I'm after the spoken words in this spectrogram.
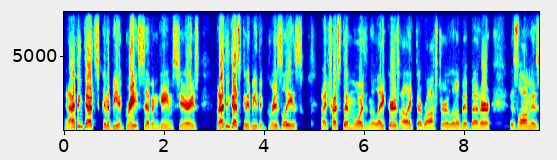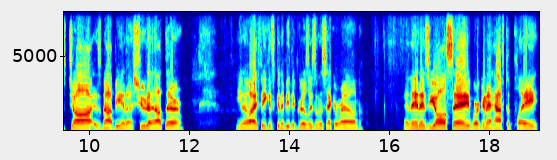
And I think that's going to be a great seven game series. But I think that's going to be the Grizzlies. I trust them more than the Lakers. I like their roster a little bit better as long as Ja is not being a shooter out there. You know, I think it's going to be the Grizzlies in the second round. And then, as you all say, we're going to have to play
